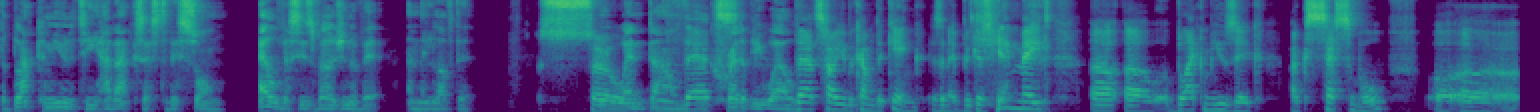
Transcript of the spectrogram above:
the black community had access to this song, Elvis's version of it, and they loved it. so It went down incredibly well. That's how you become the king, isn't it? Because he Yeah. made uh, uh, black music accessible uh, uh,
